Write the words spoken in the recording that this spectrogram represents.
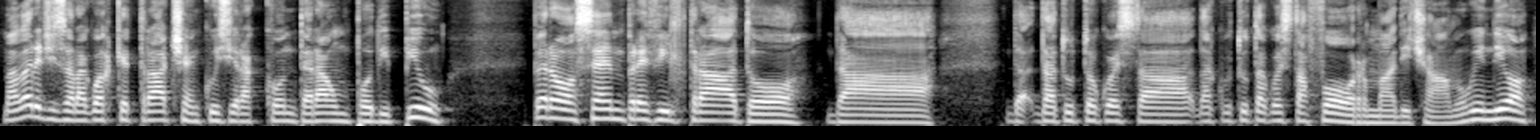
Magari ci sarà qualche traccia in cui si racconterà un po' di più. Però sempre filtrato da da, da, questa, da, tutta questa forma, diciamo. Quindi io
